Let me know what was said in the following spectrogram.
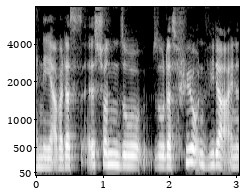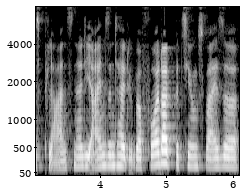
Nee, aber das ist schon so, so das Für und Wider eines Plans. Ne? Die einen sind halt überfordert beziehungsweise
